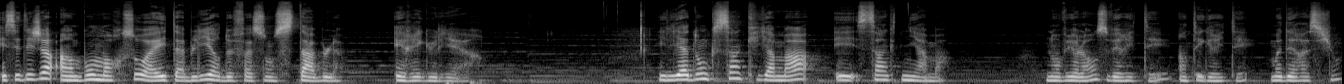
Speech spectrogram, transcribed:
et c'est déjà un bon morceau à établir de façon stable et régulière. Il y a donc cinq yamas et cinq niyamas. Non-violence, vérité, intégrité, modération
